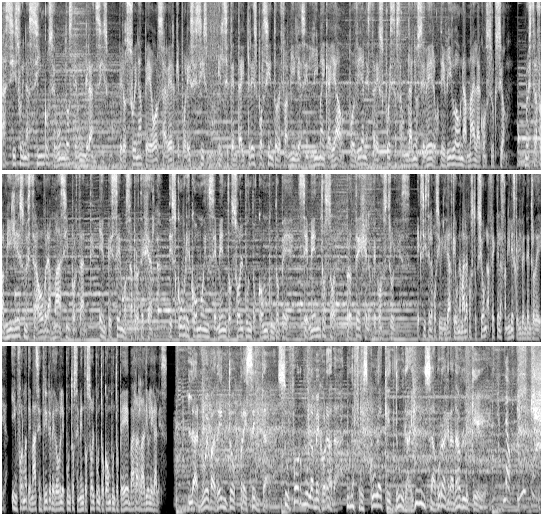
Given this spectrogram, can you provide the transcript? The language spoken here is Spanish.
Así suena 5 segundos de un gran sismo. Pero suena peor saber que por ese sismo, el 73% de familias en Lima y Callao podrían estar expuestas a un daño severo debido a una mala construcción. Nuestra familia es nuestra obra más importante. Empecemos a protegerla. Descubre cómo en cementosol.com.pe. Cemento Sol. Protege lo que construyes. Existe la posibilidad que una mala construcción afecte a las familias que viven dentro de ella. Infórmate más en www.cementosol.com.pe barra radiolegales. La nueva Dento presenta su fórmula mejorada. Una frescura que dura y un sabor agradable que... ¡No pica!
